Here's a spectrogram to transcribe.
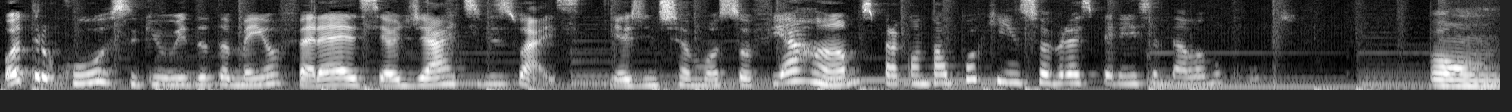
Outro curso que o IDA também oferece é o de artes visuais, e a gente chamou a Sofia Ramos para contar um pouquinho sobre a experiência dela no curso. Bom,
